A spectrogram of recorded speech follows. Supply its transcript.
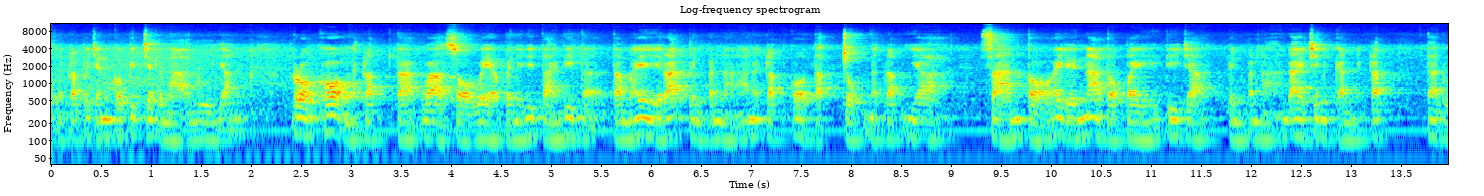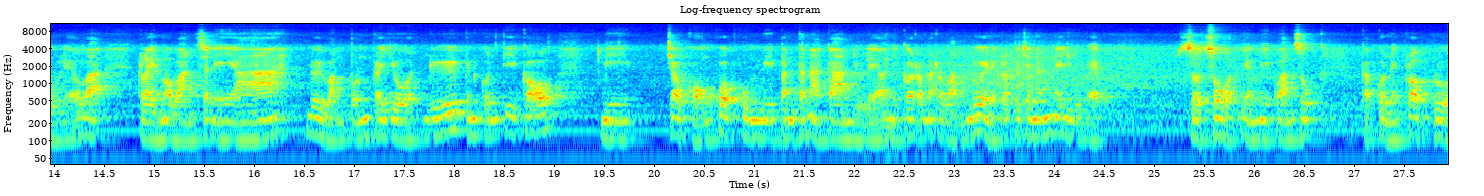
ดนะครับเพราะฉะนั้นก็พิจารณาดูอย่างรอบคอบนะครับตากว่าสอแววไปในทิศทางที่ทำให้รักเป็นปัญหานะครับ ก็ตัดจบนะครับยา สารต่อให้เดินหน้าต่อไปที่จะเป็นปัญหาได้เช่นกันนะครับ ถ้าดูแล้วว่าใครมาหวานเสน่หาด้วยหวังผลประโยชน์ หรือเป็นคนที่เขามีเจ้าของควบคุมมีปันธนาการอยู่แล้วนี่ก็ระมัดระวังด้วยนะครับ เพราะฉะนั้นให้อยู่แบบโสดๆยังมีความสุขกับคนในครอบครัว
